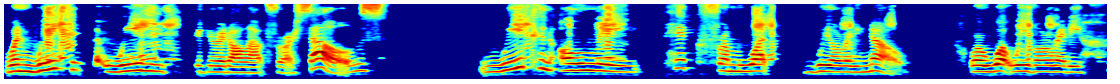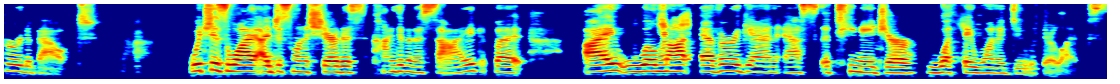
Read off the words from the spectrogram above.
when we uh-huh. think that we need to figure it all out for ourselves. We can only pick from what we already know or what we've already heard about, which is why I just want to share this kind of an aside. But I will not ever again ask a teenager what they want to do with their lives.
